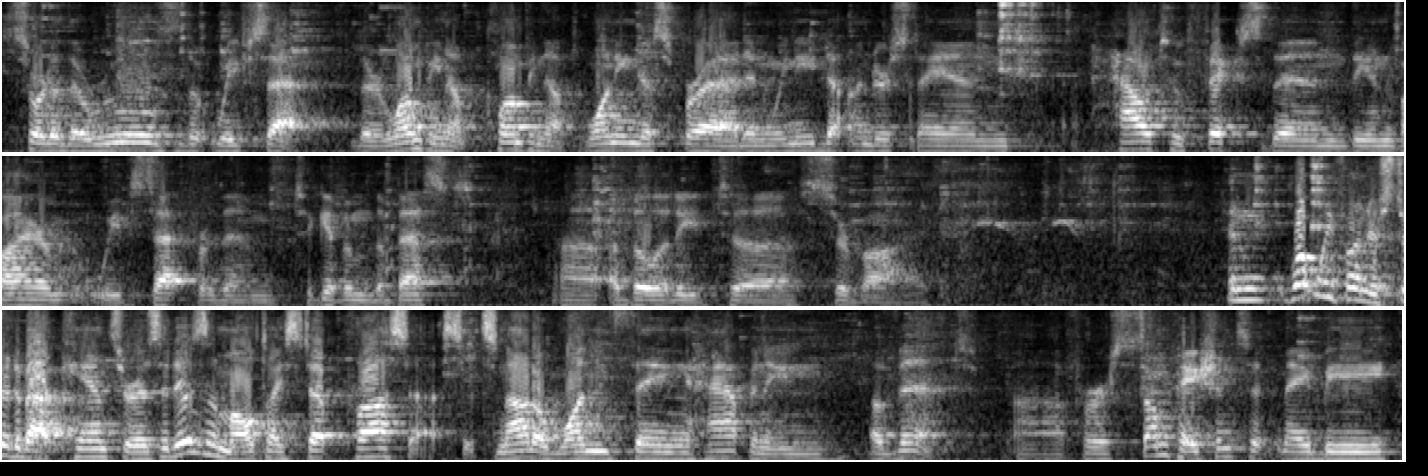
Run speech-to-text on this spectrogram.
sort of the rules that we've set. They're lumping up, clumping up, wanting to spread, and we need to understand how to fix then the environment we've set for them to give them the best uh, ability to survive. And what we've understood about cancer is it is a multi-step process. It's not a one thing happening event. Uh, for some patients, it may be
